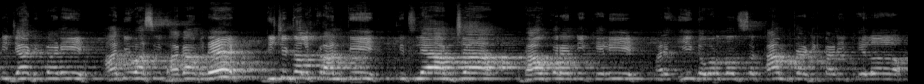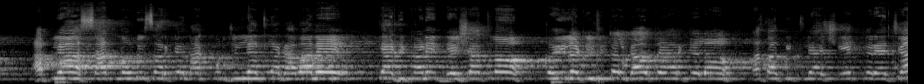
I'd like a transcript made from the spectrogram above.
की ज्या ठिकाणी आदिवासी भागामध्ये डिजिटल क्रांती तिथल्या आमच्या गावकऱ्यांनी केली आणि ई गव्हर्नन्सचं काम त्या ठिकाणी केलं. आपल्या सातनवडी सारख्या नागपूर जिल्ह्यातल्या गावाने त्या ठिकाणी देशातलं पहिलं डिजिटल गाव तयार केलं. आता तिथल्या शेतकऱ्याच्या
